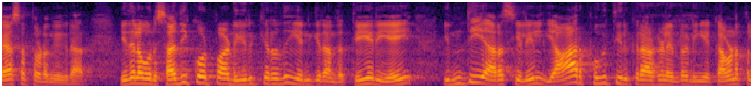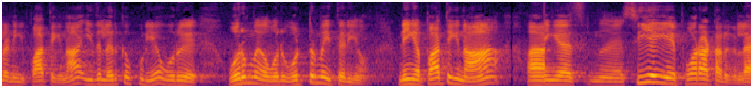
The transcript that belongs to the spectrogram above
பேசத் தொடங்குகிறார். இதில் ஒரு சதி கோட்பாடு இருக்கிறது என்கிற அந்த தியரியை இந்திய அரசியலில் யார் புகுத்தி இருக்கிறார்கள் என்ற நீங்கள் கவனத்தில் நீங்கள் பார்த்தீங்கன்னா இதில் இருக்கக்கூடிய ஒரு ஒருமை ஒரு ஒற்றுமை தெரியும். நீங்கள் பார்த்தீங்கன்னா நீங்கள் சிஐஏ போராட்டம் இருக்குல்ல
